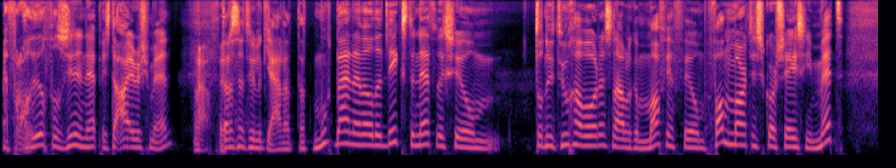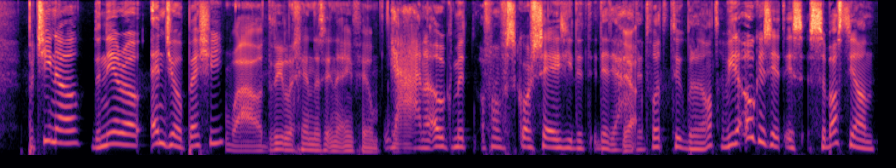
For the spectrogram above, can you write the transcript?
en vooral heel veel zin in heb, is The Irishman. Nou, Dat is natuurlijk, ja, dat, dat moet bijna wel de dikste Netflix film tot nu toe gaan worden. Het is namelijk een maffiafilm van Martin Scorsese met Pacino, De Niro en Joe Pesci. Wauw, drie legendes in één film. Ja, en ook met van Scorsese. Dit, dit, ja, Ja. dit wordt natuurlijk briljant. Wie er ook in zit is Sebastian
